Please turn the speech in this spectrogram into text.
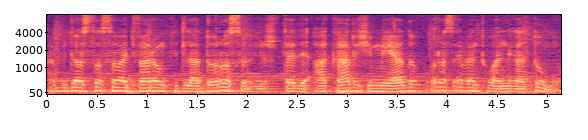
aby dostosować warunki dla dorosłych już wtedy akar, ziemojadów oraz ewentualnych altumów.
